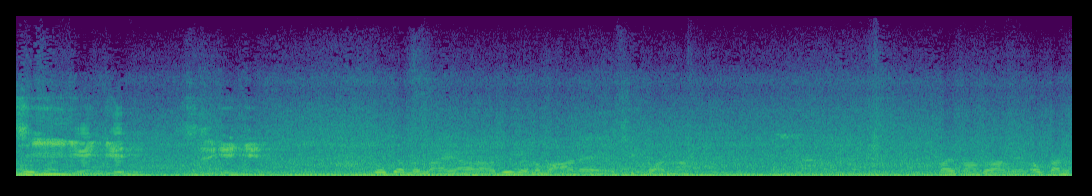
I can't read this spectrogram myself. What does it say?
喜烟烟，喜烟烟。我这么来啊啦，你怎么嘛呢？习惯啦。拜访就安尼，哦，干洗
